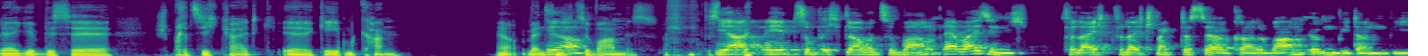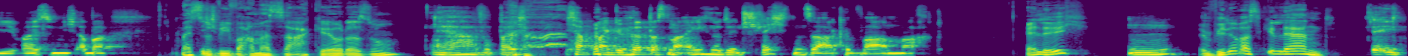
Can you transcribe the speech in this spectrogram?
eine gewisse Spritzigkeit äh, geben kann. Ja, wenn es ja. nicht zu warm ist. Das ja, nee, zu, ich glaube zu warm. Na, weiß ich nicht. Vielleicht, vielleicht schmeckt das ja gerade warm irgendwie dann, wie, weiß ich nicht, aber. Weißt ich, du, wie warmer Sake oder so? Ja, wobei ich, ich habe mal gehört, dass man eigentlich nur den schlechten Sake warm macht. Ehrlich? Mhm. Wieder was gelernt. Ja, ich,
